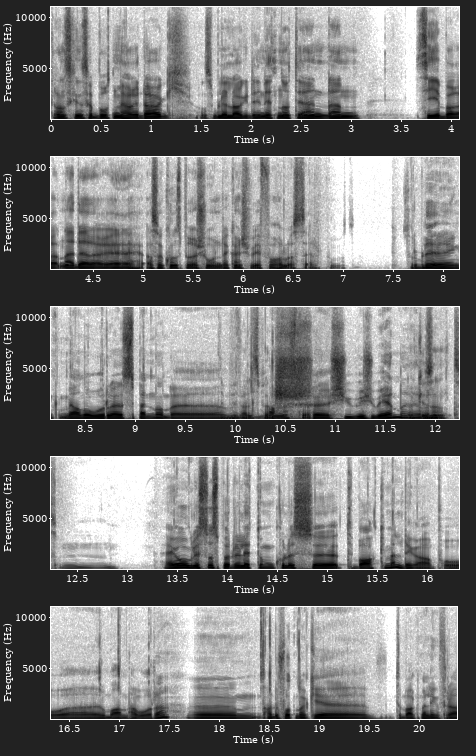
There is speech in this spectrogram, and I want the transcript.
granskingsrapporten vi har i dag, og som ble lagd i 1981, den sier bare at nei, det der er altså konspirasjon, det kan ikke vi forholde oss til. på en måte. Så det blir med andre ord spennende, Det spennende. mars eh, 2021. Ikke sant? Mm. Jeg har òg lyst til å spørre litt om hvordan eh, tilbakemeldinger på eh, romanen har vært. Eh, har du fått noe tilbakemelding fra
